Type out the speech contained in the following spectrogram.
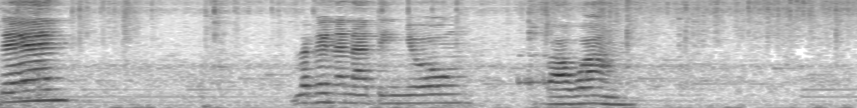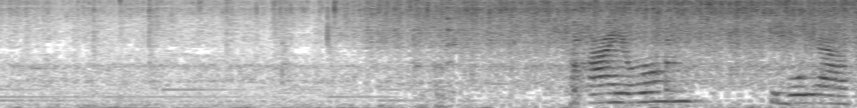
Then, lagay na natin yung bawang. Saka yung sibuyas.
